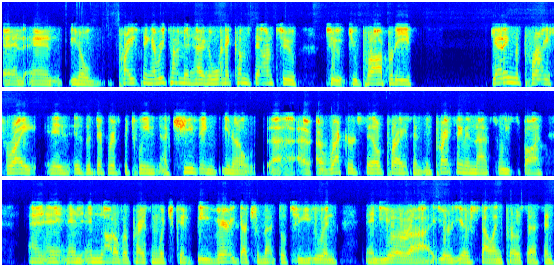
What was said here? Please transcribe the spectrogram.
and and you know pricing every time it, when it comes down to to to properties getting the price right is, is the difference between achieving, you know, uh, a record sale price and, and pricing in that sweet spot and, and, and not overpricing, which could be very detrimental to you and, and your, uh, your, your selling process. And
